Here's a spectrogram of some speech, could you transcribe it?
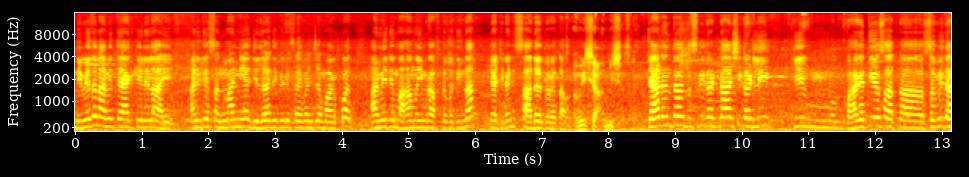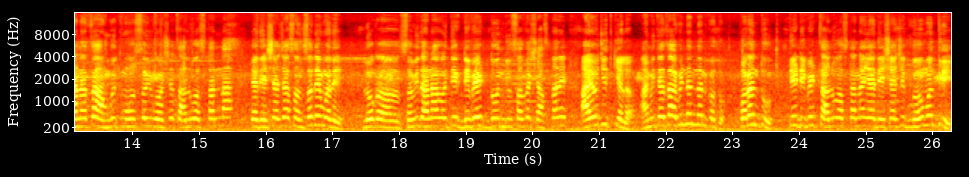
निवेदन आम्ही तयार केलेलं आहे आणि ते सन्माननीय जिल्हाधिकारी साहेबांच्या मार्फत आम्ही ते महामहिम राष्ट्रपतींना या ठिकाणी सादर करत आहोत. त्यानंतर दुसरी घटना अशी घडली की भारतीय संविधानाचा अमृत महोत्सवी वर्ष चालू असताना या देशाच्या संसदेमध्ये लोक संविधानावरती एक डिबेट दोन दिवसाचं शासनाने आयोजित केलं. आम्ही त्याचं अभिनंदन करतो. परंतु ते डिबेट चालू असताना या देशाचे गृहमंत्री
